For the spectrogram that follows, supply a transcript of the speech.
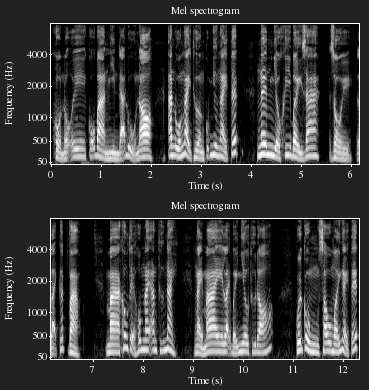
Khổ nỗi cỗ bàn nhìn đã đủ no, ăn uống ngày thường cũng như ngày Tết nên nhiều khi bày ra rồi lại cất vào. Mà không thể hôm nay ăn thứ này, ngày mai lại bấy nhiêu thứ đó. Cuối cùng sau mấy ngày Tết,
